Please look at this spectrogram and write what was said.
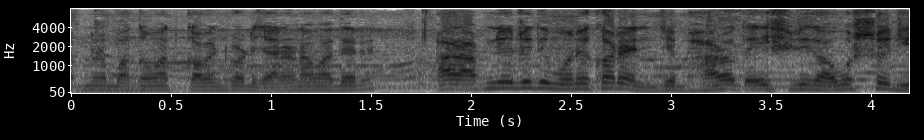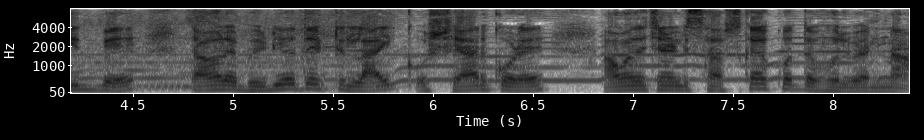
আপনার মতামত কমেন্ট করে জানান আমাদের। আর আপনিও যদি মনে করেন যে ভারত এই সিরিজ অবশ্যই জিতবে, তাহলে ভিডিওতে একটি লাইক ও শেয়ার করে আমাদের চ্যানেলটি সাবস্ক্রাইব করতে ভুলবেন না।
